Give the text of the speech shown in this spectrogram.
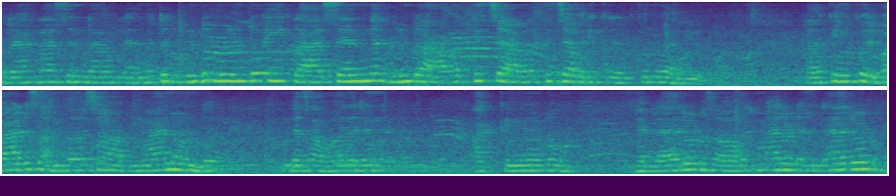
ഖുറാൻ ക്ലാസ് ഉണ്ടാവില്ല. എന്നിട്ട് വീണ്ടും വീണ്ടും ഈ ക്ലാസ് തന്നെ വീണ്ടും ആവർത്തിച്ച് ആവർത്തിച്ച് അവർ കേൾക്കുന്നു അറിയൂ. അതൊക്കെ എനിക്ക് ഒരുപാട് സന്തോഷം അഭിമാനമുണ്ട്. എന്റെ സഹോദരൻ അക്കിനോടും എല്ലാവരോടും സഹോദരന്മാരോടും എല്ലാവരോടും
